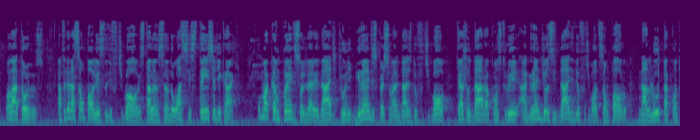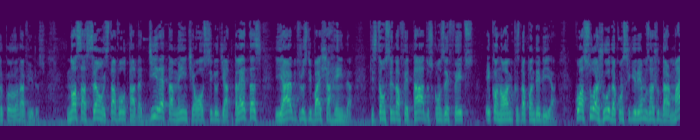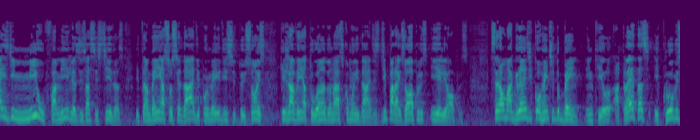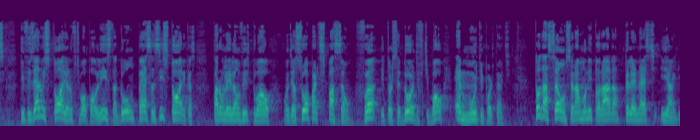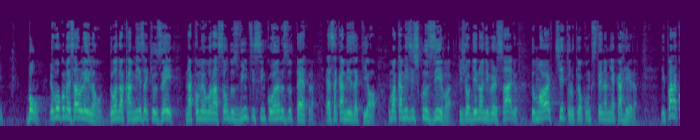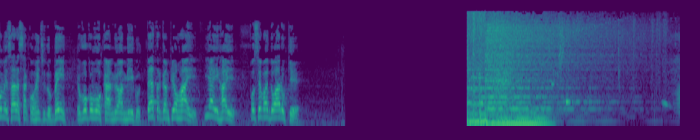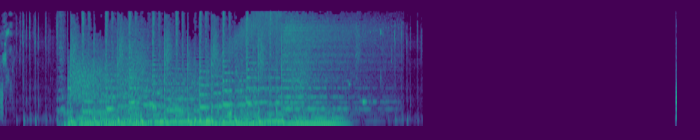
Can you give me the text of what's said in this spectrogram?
Olá a todos. A Federação Paulista de Futebol está lançando o Assistência de Craque uma campanha de solidariedade que une grandes personalidades do futebol que ajudaram a construir a grandiosidade do futebol de São Paulo na luta contra o coronavírus. Nossa ação está voltada diretamente ao auxílio de atletas e árbitros de baixa renda, que estão sendo afetados com os efeitos econômicos da pandemia. Com a sua ajuda, conseguiremos ajudar mais de mil famílias desassistidas e também a sociedade por meio de instituições que já vem atuando nas comunidades de Paraisópolis e Heliópolis. Será uma grande corrente do bem, em que atletas e clubes que fizeram história no futebol paulista doam peças históricas para um leilão virtual, onde a sua participação, fã e torcedor de futebol, é muito importante. Toda ação será monitorada pela Ernest Young. Bom, eu vou começar o leilão, doando a camisa que usei na comemoração dos 25 anos do Tetra. Essa camisa aqui, ó, uma camisa exclusiva que joguei no aniversário do maior título que eu conquistei na minha carreira. E para começar essa corrente do bem, eu vou convocar meu amigo Tetra Campeão Raí. E aí, Raí, você vai doar o quê?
